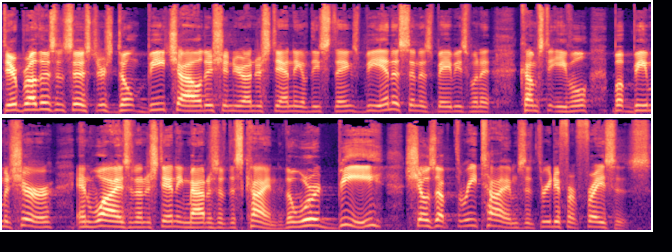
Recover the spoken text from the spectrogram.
Dear brothers and sisters, don't be childish in your understanding of these things. Be innocent as babies when it comes to evil, but be mature and wise in understanding matters of this kind. The word be shows up three times in three different phrases.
